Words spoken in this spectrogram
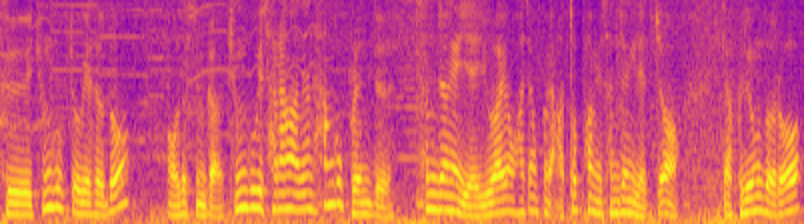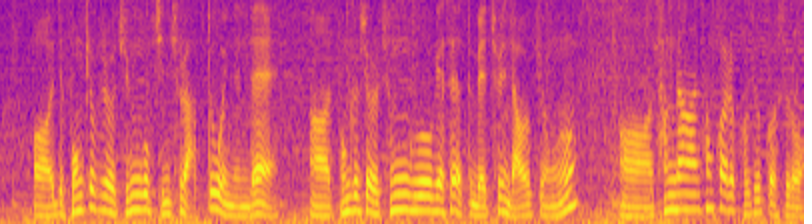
그 중국 쪽에서도 어, 어떻습니까? 중국이 사랑하는 한국 브랜드 선정에 예, 유아용 화장품의 아토팜이 선정이 됐죠. 자, 그 정도로 어, 이제 본격적으로 중국 진출을 앞두고 있는데 어, 본격적으로 중국에서 어떤 매출이 나올 경우 어, 상당한 성과를 거둘 것으로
